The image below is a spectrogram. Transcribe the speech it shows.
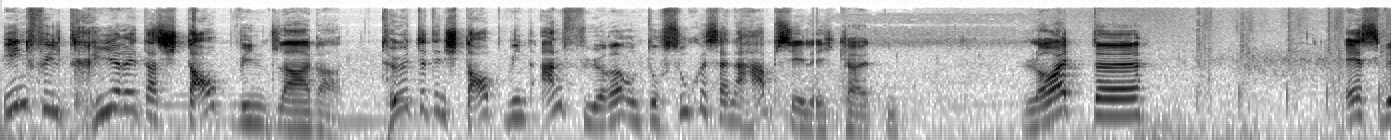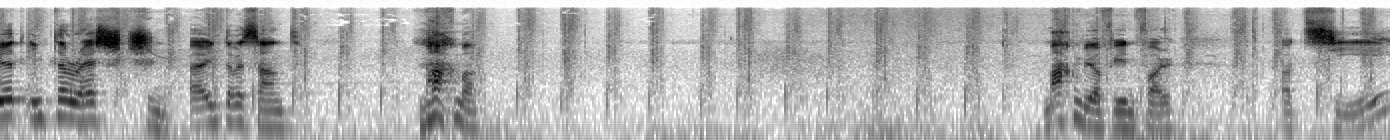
Infiltriere das Staubwindlager. Töte den Staubwindanführer und durchsuche seine Habseligkeiten. Leute! Es wird. Äh, interessant. Machen wir. Machen wir auf jeden Fall. C.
